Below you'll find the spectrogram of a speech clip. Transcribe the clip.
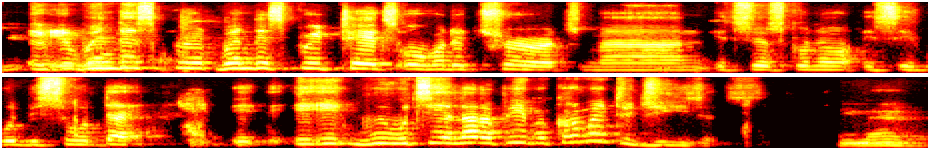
You- it- it- when the spirit, when the spirit takes over the church, man, it's just gonna, it's, it would be so that, we would see a lot of people coming to Jesus. Amen.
